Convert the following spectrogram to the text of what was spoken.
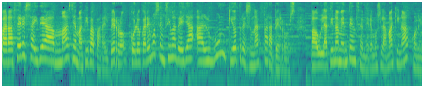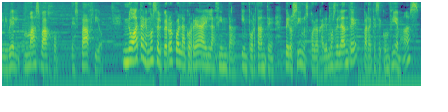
Para hacer esa idea más llamativa para el perro, colocaremos encima de ella algún que otro snack para perros. Paulatinamente encenderemos la máquina con el nivel más bajo, despacio. No ataremos el perro con la correa en la cinta, importante, pero sí nos colocaremos delante para que se confíe más.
